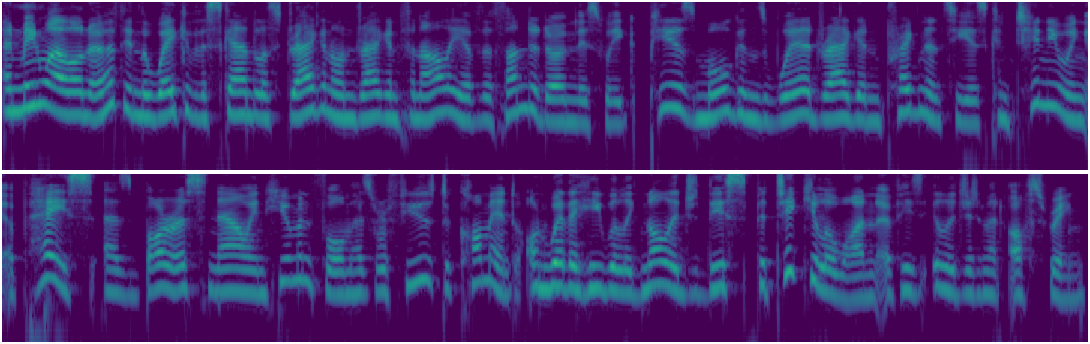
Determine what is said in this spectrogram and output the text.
And meanwhile, on Earth, in the wake of the scandalous Dragon on Dragon finale of the Thunderdome this week, Piers Morgan's Were Dragon pregnancy is continuing apace as Boris, now in human form, has refused to comment on whether he will acknowledge this particular one of his illegitimate offspring.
